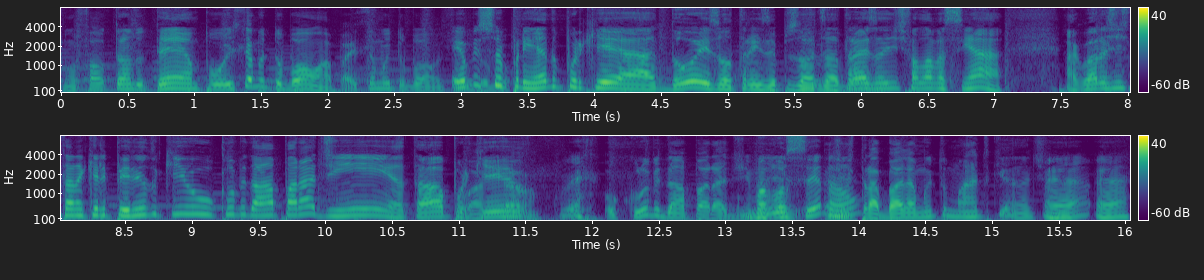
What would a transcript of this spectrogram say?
não faltando tempo. Isso é muito bom, rapaz. Isso é muito bom. é Eu me muito bom. surpreendo porque há dois ou três episódios atrás bom. a gente falava assim: ah, agora a gente tá naquele período que o clube dá uma paradinha tal, porque. Ah, tá. O clube dá uma paradinha, Mas a gente- você A não. gente trabalha muito mais do que antes. né? É, é.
